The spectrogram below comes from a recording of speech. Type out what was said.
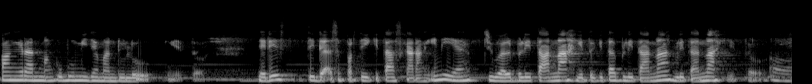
Pangeran Mangkubumi zaman dulu gitu. Jadi tidak seperti kita sekarang ini ya, jual beli tanah gitu. Kita beli tanah, beli tanah gitu. Oh.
